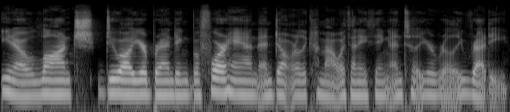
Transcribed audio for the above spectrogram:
you know, launch, do all your branding beforehand, and don't really come out with anything until you're really ready.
